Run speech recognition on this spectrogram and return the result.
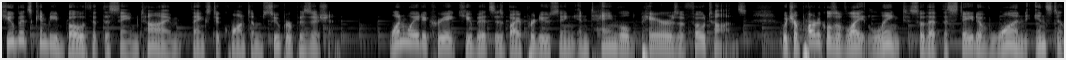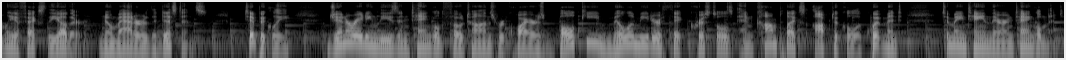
qubits can be both at the same time thanks to quantum superposition. One way to create qubits is by producing entangled pairs of photons, which are particles of light linked so that the state of one instantly affects the other, no matter the distance. Typically, generating these entangled photons requires bulky, millimeter thick crystals and complex optical equipment to maintain their entanglement.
